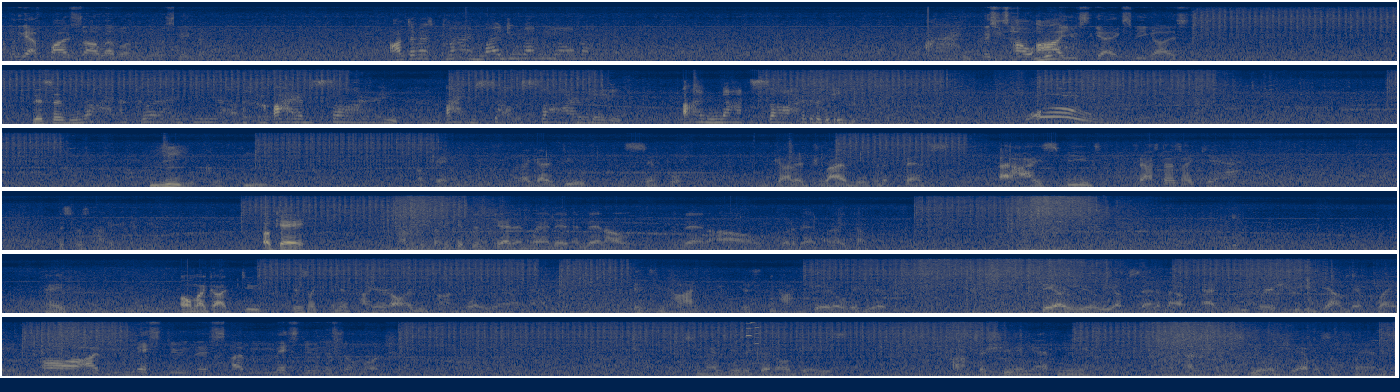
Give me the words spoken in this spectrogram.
I'm gonna get a five star level and I'm gonna escape it. Optimus Prime, why'd you run me over? I. This is how I used to get XP, guys. This is not a good idea. I am sorry. I'm so sorry. I'm not sorry. Whoa! Vehicle thief. Okay, what I gotta do is simple. You gotta drive over the fence at high speeds, fast as I can. This was not a good idea. Okay, let me, get this jet and land it, and then I'll, and then I'll go to bed. All right, come. Hey. Oh my god, dude. There's like an entire army convoy where I'm at. It's not, it's not good over here. They are really upset about at me for shooting down their plane. Oh, I've missed doing this. I've missed doing this so much. This reminds me of the good old days. Cops are shooting at me. I'm trying to steal a jet with some friends.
